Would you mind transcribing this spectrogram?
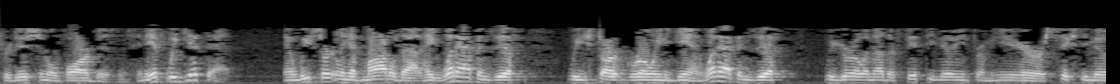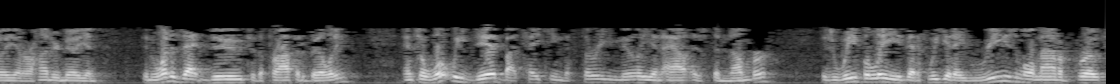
traditional VAR business. And if we get that, and we certainly have modeled out, hey, what happens if we start growing again? What happens if we grow another 50 million from here or 60 million or 100 million? Then what does that do to the profitability? And so what we did by taking the 30 million out as the number is we believe that if we get a reasonable amount of growth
